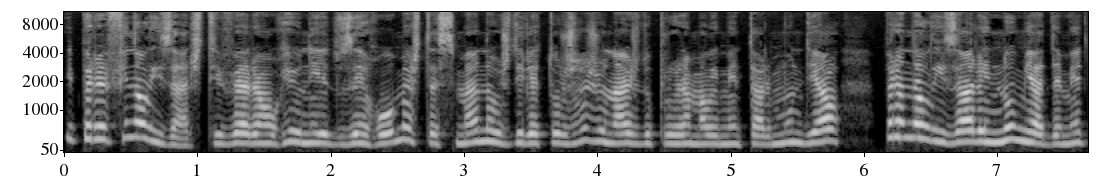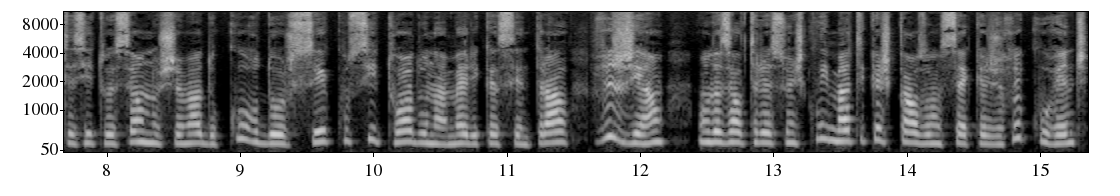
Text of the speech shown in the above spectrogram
E para finalizar, estiveram reunidos em Roma esta semana os diretores regionais do Programa Alimentar Mundial para analisarem, nomeadamente, a situação no chamado Corredor Seco, situado na América Central, região onde as alterações climáticas causam secas recorrentes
